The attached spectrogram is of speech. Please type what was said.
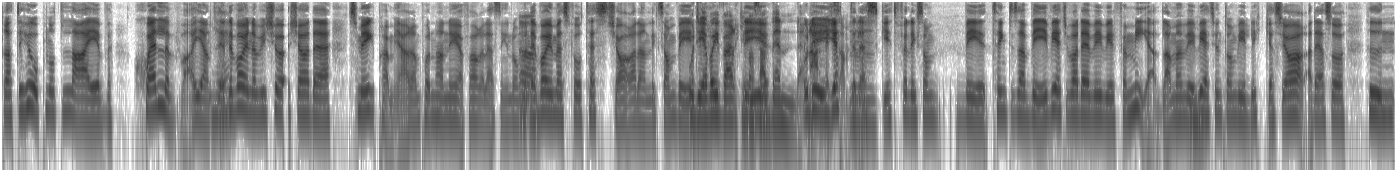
dragit ihop något live själva egentligen. Nej. Det var ju när vi kö- körde smygpremiären på den här nya föreläsningen då, men Ja. det var ju mest för att testköra den. Liksom. Vi, Och det var ju verkligen det ju- vännerna. Och det är ju liksom. jätteläskigt för liksom, vi tänkte så här, vi vet ju vad det är vi vill förmedla men vi vet ju inte om vi lyckas göra det. Alltså, hur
